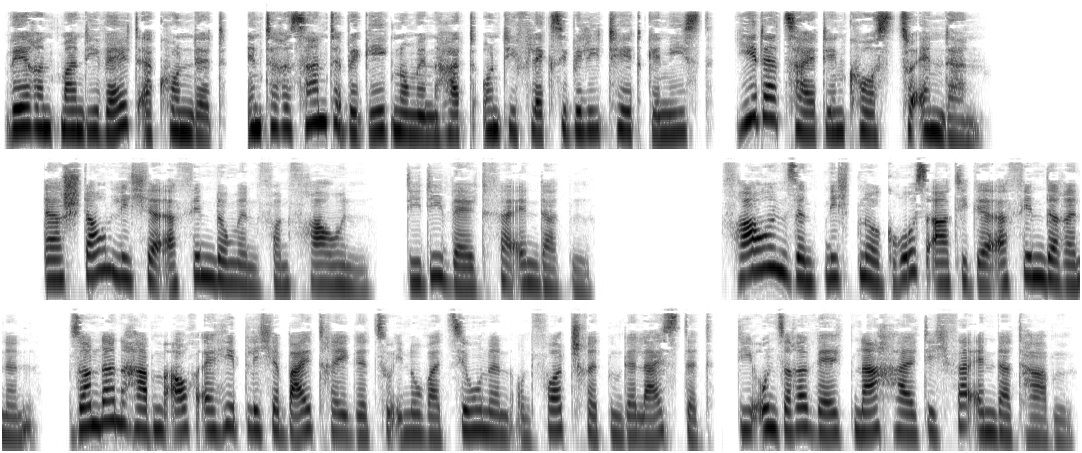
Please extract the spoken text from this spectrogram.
während man die Welt erkundet, interessante Begegnungen hat und die Flexibilität genießt, jederzeit den Kurs zu ändern. Erstaunliche Erfindungen von Frauen, die die Welt veränderten. Frauen sind nicht nur großartige Erfinderinnen, sondern haben auch erhebliche Beiträge zu Innovationen und Fortschritten geleistet, die unsere Welt nachhaltig verändert haben.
